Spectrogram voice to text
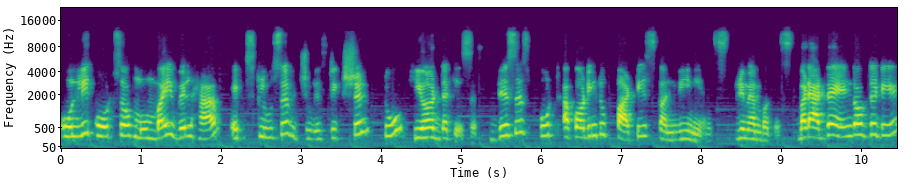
only courts of Mumbai will have exclusive jurisdiction to hear the cases. This is put according to parties' convenience. Remember this. But at the end of the day,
